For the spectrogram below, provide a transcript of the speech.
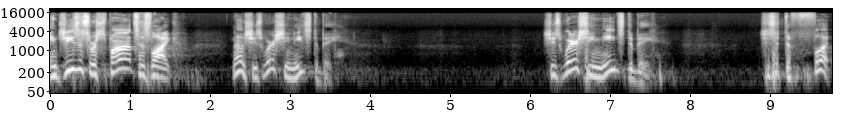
And Jesus' response is like, no, she's where she needs to be. She's where she needs to be. She's at the foot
